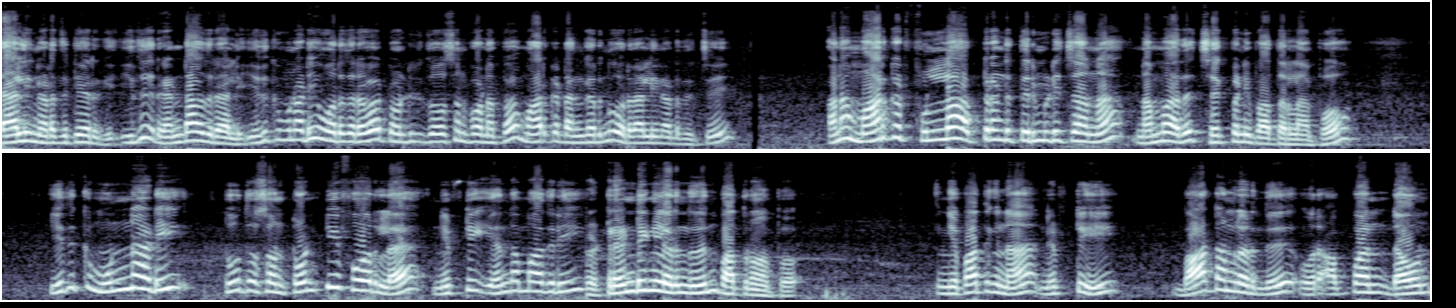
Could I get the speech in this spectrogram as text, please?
ரேலி நடந்துகிட்டே இருக்குது இது ரெண்டாவது ரேலி இதுக்கு முன்னாடியும் ஒரு தடவை டுவெண்ட்டி தௌசண்ட் போனப்போ மார்க்கெட் அங்கேருந்து ஒரு ரேலி நடந்துச்சு. ஆனால் மார்க்கெட் ஃபுல்லாக அப் ட்ரெண்ட் திரும்பிடுச்சான்னா நம்ம அதை செக் பண்ணி பார்த்துடலாம் இப்போது இதுக்கு முன்னாடி டூ தௌசண்ட் டுவெண்ட்டி ஃபோரில் நிஃப்டி எந்த மாதிரி ட்ரெண்டிங்கில் இருந்ததுன்னு பார்த்துருவோம் இப்போது இங்கே பார்த்தீங்கன்னா நிஃப்டி பாட்டமில் இருந்து ஒரு up and down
